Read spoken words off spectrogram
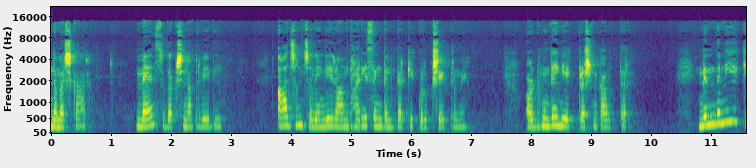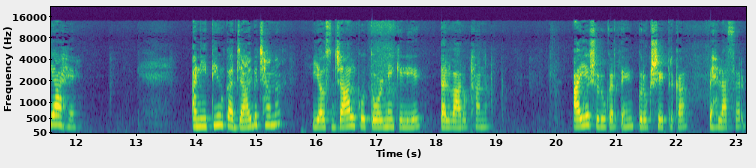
नमस्कार, मैं सुदक्षिणा त्रिवेदी। आज हम चलेंगे रामधारी सिंह दिनकर के कुरुक्षेत्र में और ढूंढेंगे एक प्रश्न का उत्तर। निंदनीय क्या है? अनीतियों का जाल बिछाना या उस जाल को तोड़ने के लिए तलवार उठाना? आइए शुरू करते हैं कुरुक्षेत्र का पहला सर्ग।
